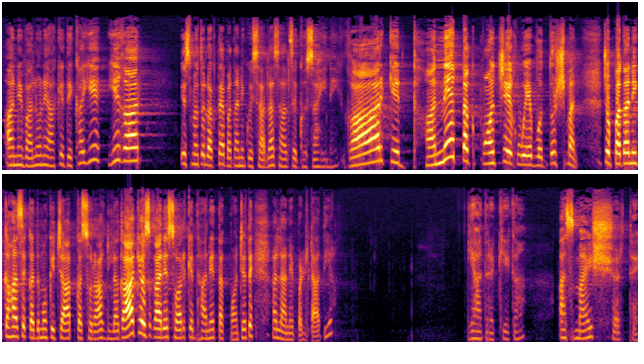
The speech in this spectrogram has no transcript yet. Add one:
آنے والوں نے آ کے دیکھا، یہ یہ غار۔ اس میں تو لگتا ہے پتہ نہیں کوئی سالہ سال سے گھسا ہی نہیں۔ غار کے دھانے تک پہنچے ہوئے وہ دشمن جو پتہ نہیں کہاں سے قدموں کی چاپ کا سراغ لگا کے اس غار سور کے دھانے تک پہنچے تھے۔ اللہ نے پلٹا دیا۔ یاد رکھیے گا، آزمائش شرط ہے،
